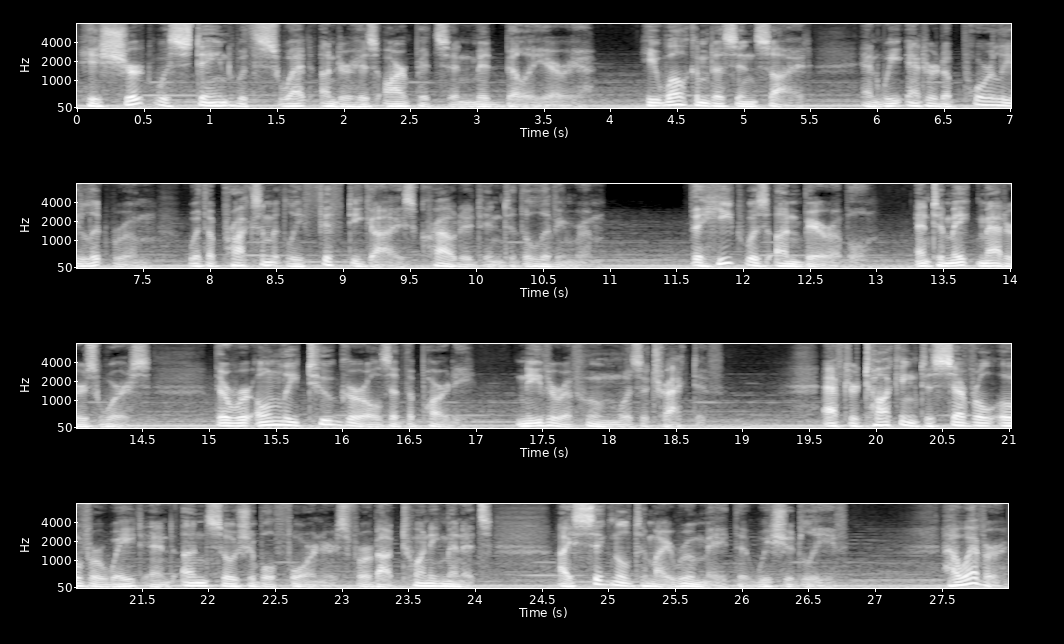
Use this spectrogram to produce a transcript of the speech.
His shirt was stained with sweat under his armpits and mid-belly area. He welcomed us inside, and we entered a poorly lit room with approximately 50 guys crowded into the living room. The heat was unbearable, and to make matters worse, there were only two girls at the party, neither of whom was attractive. After talking to several overweight and unsociable foreigners for about 20 minutes, I signaled to my roommate that we should leave. However,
